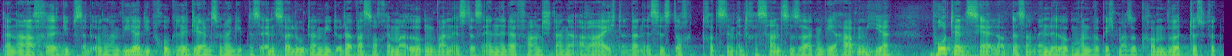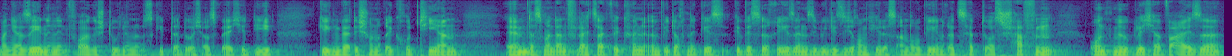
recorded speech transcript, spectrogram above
danach äh, gibt es dann irgendwann wieder die Progredienz und dann gibt es Enzalutamid oder was auch immer. Irgendwann ist das Ende der Fahnenstange erreicht und dann ist es doch trotzdem interessant zu sagen, wir haben hier potenziell, ob das am Ende irgendwann wirklich mal so kommen wird, das wird man ja sehen in den Folgestudien und es gibt da durchaus welche, die gegenwärtig schon rekrutieren, ähm, dass man dann vielleicht sagt, wir können irgendwie doch eine gewisse Resensibilisierung hier des Androgenrezeptors schaffen und möglicherweise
